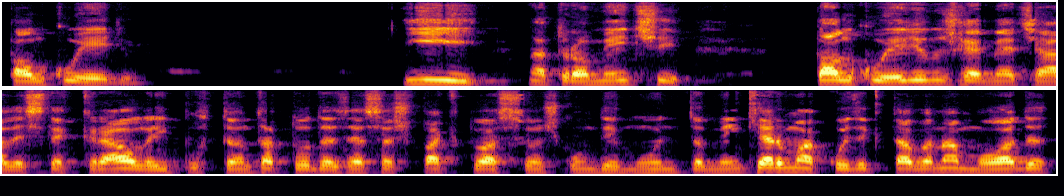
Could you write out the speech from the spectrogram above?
Paulo Coelho, e, naturalmente, Paulo Coelho nos remete a Aleister Crowley e, portanto, a todas essas pactuações com o demônio também, que era uma coisa que estava na moda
